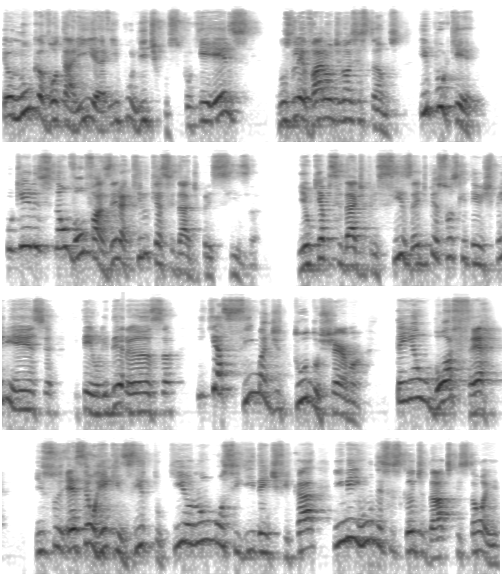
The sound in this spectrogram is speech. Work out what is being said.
Eu nunca votaria em políticos, porque eles nos levaram onde nós estamos. E por quê? Porque eles não vão fazer aquilo que a cidade precisa. E o que a cidade precisa é de pessoas que tenham experiência, que tenham liderança e que, acima de tudo, Sherman, tenham boa fé. Isso, esse é um requisito que eu não consegui identificar em nenhum desses candidatos que estão aí.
